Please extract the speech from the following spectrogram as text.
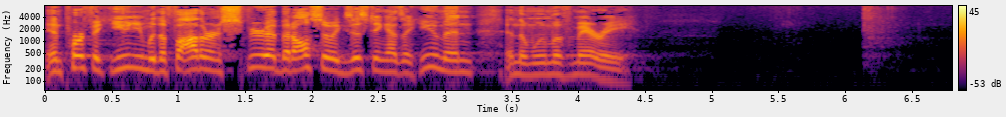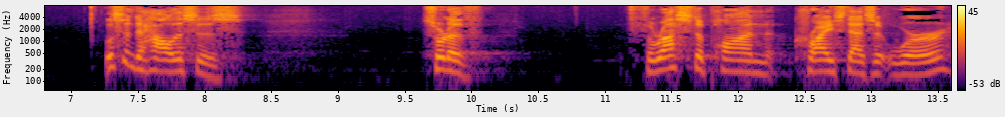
in perfect union with the Father and Spirit, but also existing as a human in the womb of Mary. Listen to how this is sort of thrust upon Christ, as it were.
